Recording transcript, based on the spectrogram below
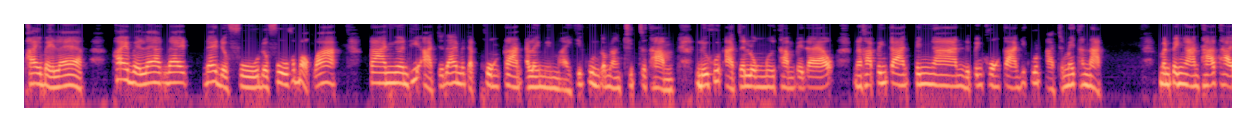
ไพ่ใบแรกไพ่ใบแรกได้ ได้เดอะฟูลเดอะฟูลเขาบอกว่า การเงินที่อาจจะได้มาจากโครงการอะไรใหม่ ๆ ที่คุณกำลังคิดจะทำหรือคุณอาจจะลงมือทำไปแล้วนะคะ เป็นการเป็นงานหรือเป็นโครงการที่คุณอาจจะไม่ถนัด มันเป็นงานท้าทาย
